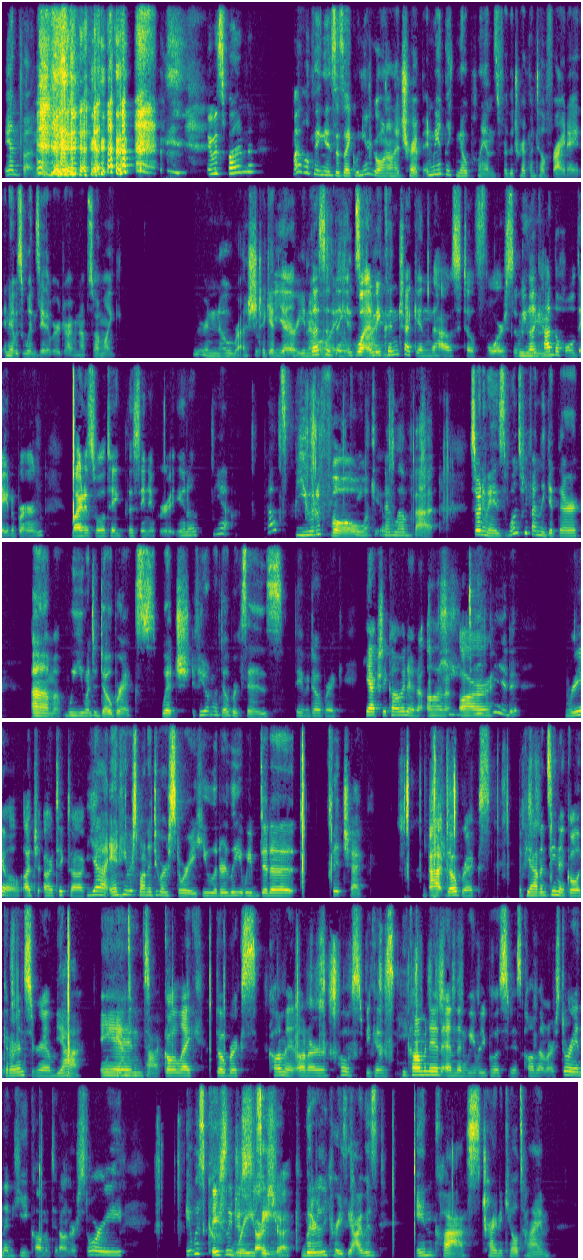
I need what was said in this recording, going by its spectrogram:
and fun. it was fun. My whole thing is is like when you're going on a trip and we had like no plans for the trip until Friday and it was Wednesday that we were driving up. So I'm like we were in no rush to get there, you know. that's the like, thing. It's Well, and we couldn't check in the house till four, so we like Mhm. had the whole day to burn. Might as well take the scenic route, you know. Yeah. That's beautiful. Thank you. I love that. So anyways, once we finally get there, um, we went to Doughbrik's, which if you don't know what Doughbrik's is, David Dobrik. He actually commented on he our did. reel, our, our TikTok. Yeah, and he responded to our story. He literally we did a fit check. At Doughbrik's. If you haven't seen it, go look at our Instagram Yeah. and TikTok. go like Dobrik's comment on our post because he commented and then we reposted his comment on our story and then he commented on our story. It was Basically just crazy. starstruck. Literally crazy. I was in class trying to kill time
